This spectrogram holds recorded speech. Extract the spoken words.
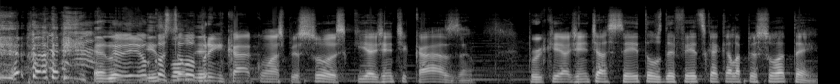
eu, eu, eu costumo brincar com as pessoas que a gente casa porque a gente aceita os defeitos que aquela pessoa tem.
